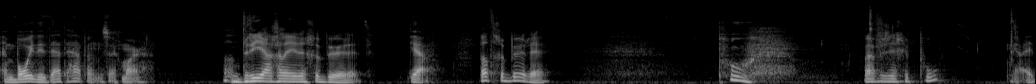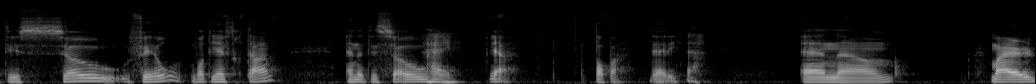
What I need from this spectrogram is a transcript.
En boy did that happen, zeg maar. Want drie jaar geleden gebeurde het. Ja. Wat gebeurde er? Poeh. Waarvoor zeg je poe? Ja, het is zoveel wat hij heeft gedaan. En het is zo... Hij. Ja, papa, daddy. Ja. En, ehm, maar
